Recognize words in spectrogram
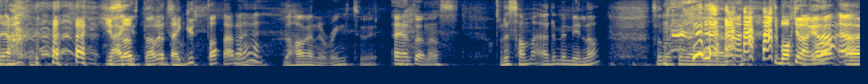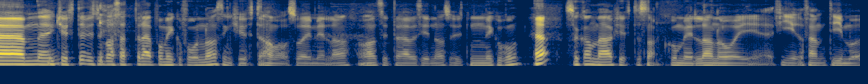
ja. Det er gutta, Det er liksom. gutta, det er det. Det har en ring to it. Jeg er helt enig. ass. Og det samme er det med Milla. Sånn at jeg, Tilbake der igjen, ja. um, Kvifte, hvis du bare setter deg på mikrofonen nå, siden Kvifte han var også i Milla, og han sitter her ved siden av oss uten mikrofon, Ja. så kan vi og Kvifte snakke om Milla nå i fire-fem timer.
